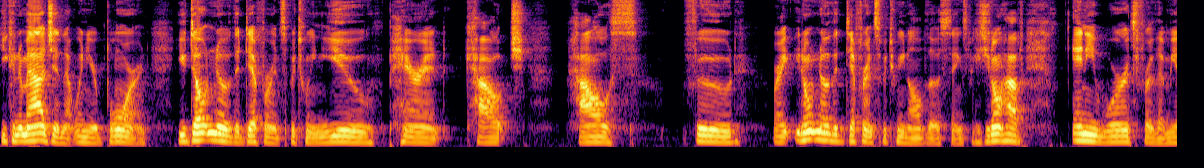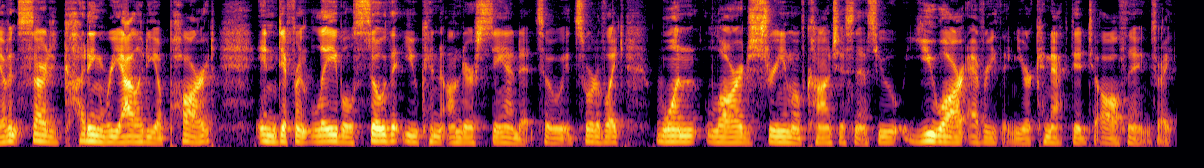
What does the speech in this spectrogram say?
You can imagine that when you're born, you don't know the difference between you, parent, couch, house, food, right? You don't know the difference between all of those things because you don't have any words for them. You haven't started cutting reality apart in different labels so that you can understand it. So it's sort of like one large stream of consciousness. You you are everything. You're connected to all things, right?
